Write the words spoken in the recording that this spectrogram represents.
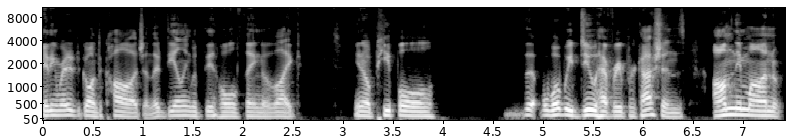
getting ready to go into college, and they're dealing with the whole thing of like, you know, people. The, what we do have repercussions. Omnimon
